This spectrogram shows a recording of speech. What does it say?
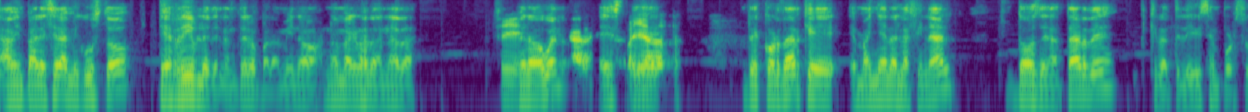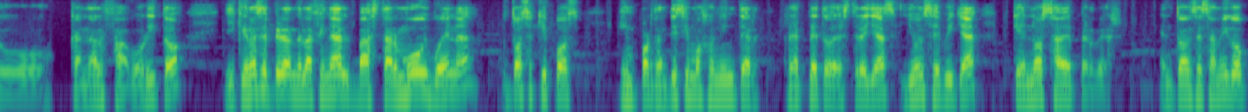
a mi parecer, a mi gusto, terrible delantero para mí, no, no me agrada nada. Sí, pero bueno, este, recordar que mañana es la final, 2 de la tarde, que la televisen por su canal favorito y que no se pierdan de la final, va a estar muy buena. Dos equipos importantísimos, un Inter repleto de estrellas y un Sevilla que no sabe perder. Entonces, amigo,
